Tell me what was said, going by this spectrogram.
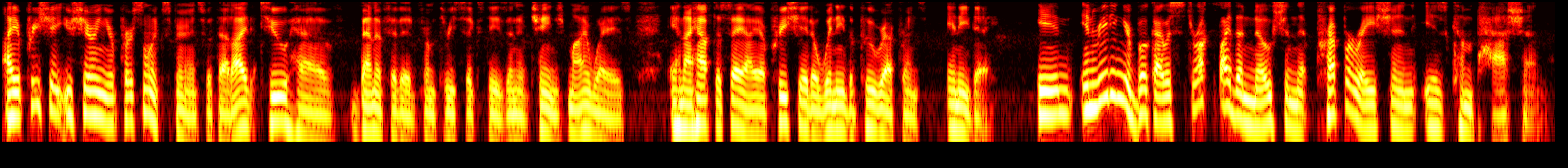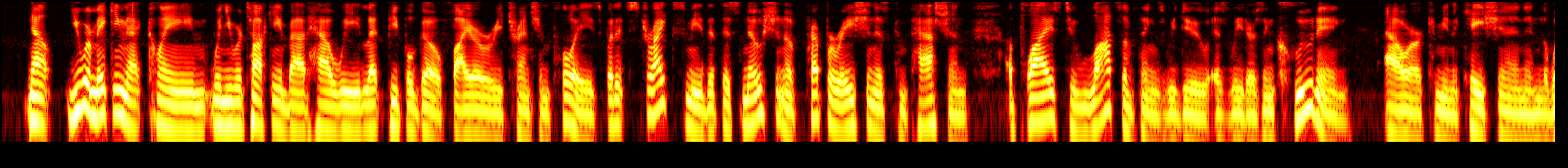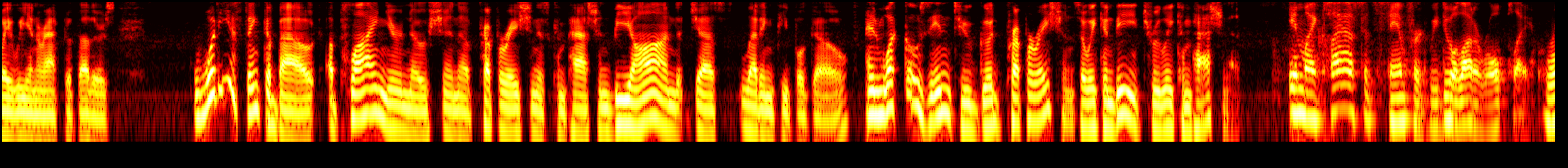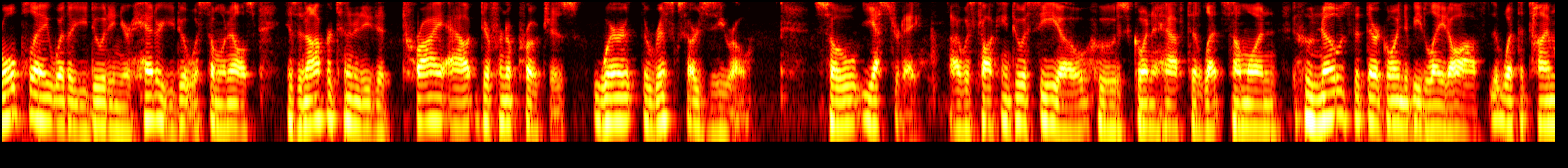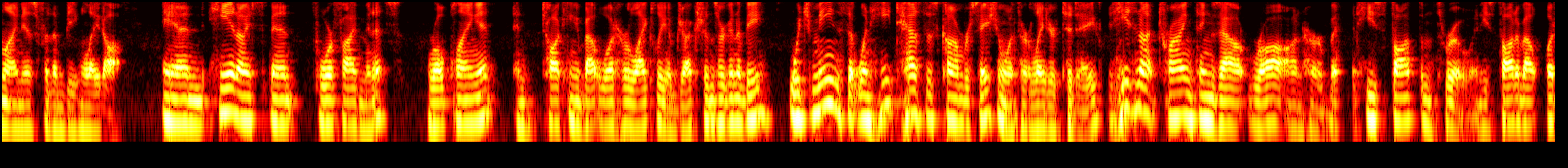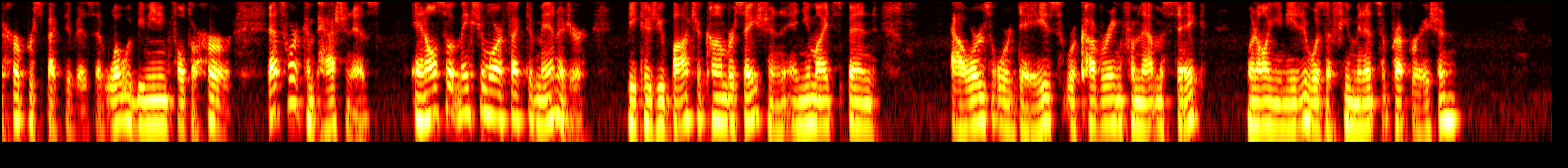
I appreciate you sharing your personal experience with that. I too have benefited from 360s and have changed my ways. And I have to say, I appreciate a Winnie the Pooh reference any day. In, in reading your book, I was struck by the notion that preparation is compassion. Now, you were making that claim when you were talking about how we let people go, fire or retrench employees, but it strikes me that this notion of preparation is compassion applies to lots of things we do as leaders, including our communication and the way we interact with others. What do you think about applying your notion of preparation as compassion beyond just letting people go? And what goes into good preparation so we can be truly compassionate? In my class at Stanford, we do a lot of role play. Role play, whether you do it in your head or you do it with someone else, is an opportunity to try out different approaches where the risks are zero. So, yesterday, I was talking to a CEO who's going to have to let someone who knows that they're going to be laid off, what the timeline is for them being laid off. And he and I spent four or five minutes role playing it and talking about what her likely objections are going to be, which means that when he has this conversation with her later today, he's not trying things out raw on her, but he's thought them through and he's thought about what her perspective is and what would be meaningful to her. That's where compassion is. And also, it makes you a more effective manager because you botch a conversation and you might spend hours or days recovering from that mistake when all you needed was a few minutes of preparation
